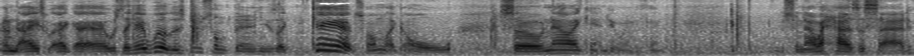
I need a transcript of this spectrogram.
And I, I, I was like, hey, Will, let's do something. He's like, can't. So I'm like, oh. So now I can't do anything. So now it has a sad,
